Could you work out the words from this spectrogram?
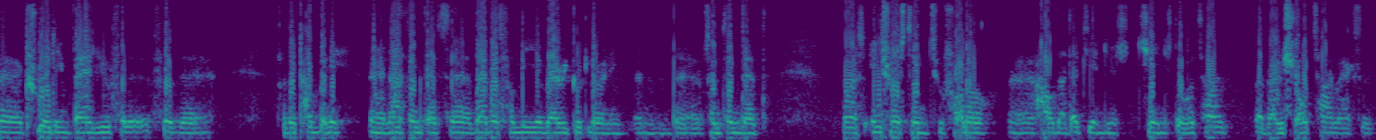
uh, creating value for the for the for the company. And I think that's uh, that was for me a very good learning and uh, something that was interesting to follow uh, how that agenda changed over time. A very short time, actually.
